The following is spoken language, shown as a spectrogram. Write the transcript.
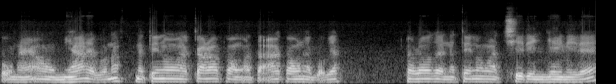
ကုန်နိုင်အောင်များတယ်ဗောနော်နှစ်တင်းလုံးကကာရာဖောင်အတအားကောင်းတယ်ဗောဗျာလောလောဆယ်နှစ်တင်းလုံးကခြေတွေငိမ့်နေတယ်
